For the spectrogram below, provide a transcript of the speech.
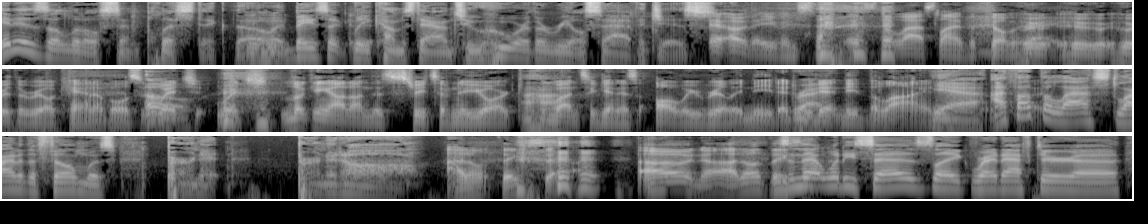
It is a little simplistic, though. It basically comes down to who are the real savages. Oh, they even it's the last line of the film. Who Right. who who are the real cannibals? Oh. Uh-huh. Which which looking out on the streets of New York once again is all we really needed. Right. We didn't need the line. Yeah, I thought the last line of the film was "burn it, burn it all." I don't think so. oh no, I don't think so. Isn't so. that what he says? Like right after, uh,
